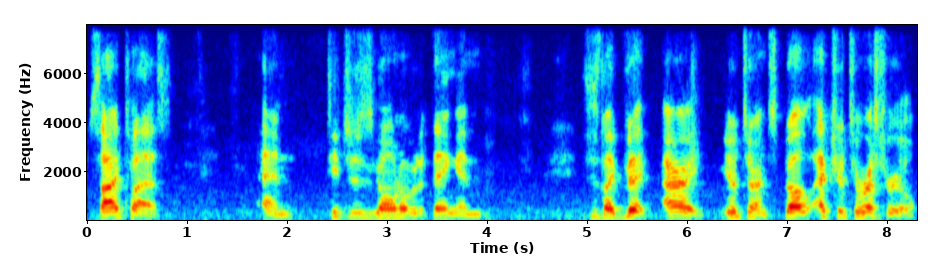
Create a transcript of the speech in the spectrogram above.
side class, and teacher's going over the thing, and she's like, "Vic, all right, your turn. Spell extraterrestrial."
